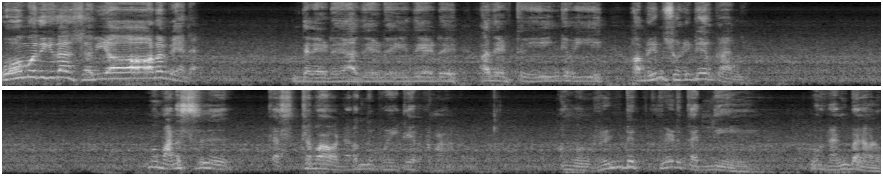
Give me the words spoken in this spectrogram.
கோமதிக்கு தான் சரியான வேலை. இந்த எடு அது எடு இது எடு அதை எடுத்து இங்கே வை அப்படின்னு சொல்லிகிட்டே இருக்காங்க. மனசு கஷ்டமாக நடந்து போயிட்டே இருக்கான். அவன் ரெண்டு வீடு தள்ளி ஒரு நண்பன் அவனை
